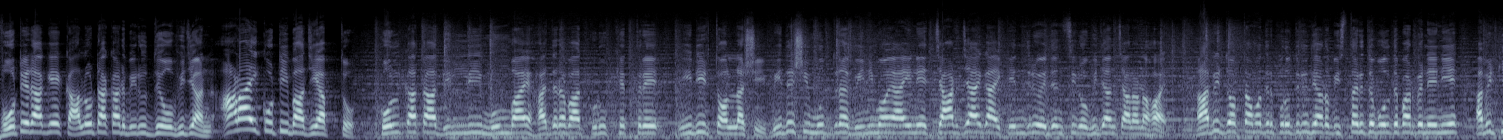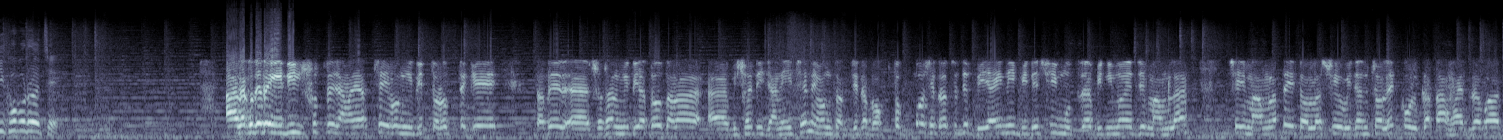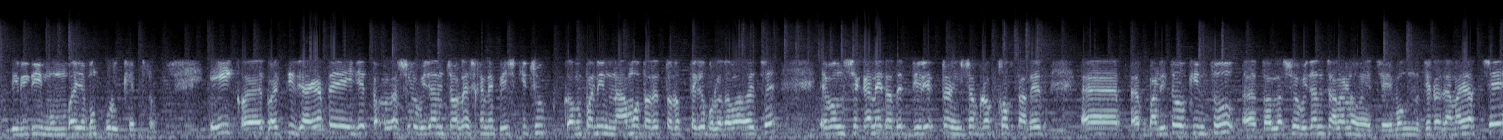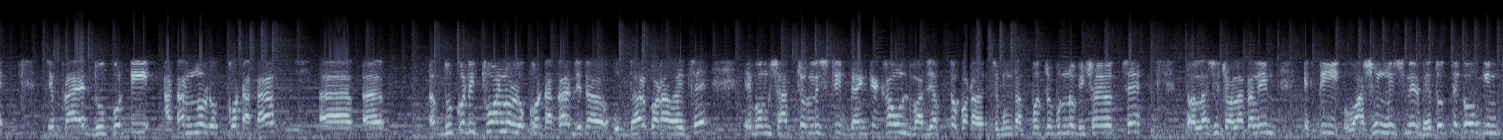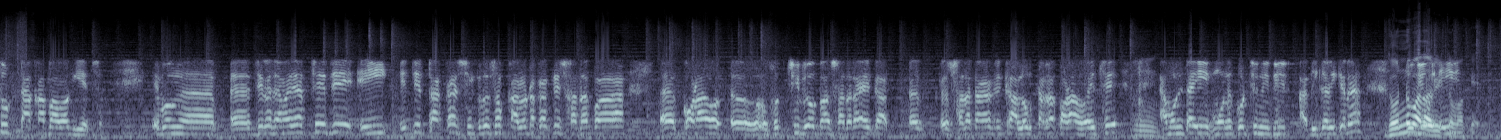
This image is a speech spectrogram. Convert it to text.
ভোটের আগে কালো টাকার বিরুদ্ধে অভিযান, আড়াই কোটি বাজেয়াপ্ত। কলকাতা, দিল্লি, মুম্বাই, হায়দ্রাবাদ কুরুক্ষেত্রে ইডির তল্লাশি। বিদেশি মুদ্রা বিনিময় আইনে চার জায়গায় কেন্দ্রীয় এজেন্সির অভিযান চালানো হয়। আবির দত্ত আমাদের প্রতিনিধি আরও বিস্তারিত বলতে পারবেন এ নিয়ে। আবির, কি খবর রয়েছে? আর দেখো যেটা ইডি সূত্রে জানা যাচ্ছে এবং ইডির তরফ থেকে তাদের সোশ্যাল মিডিয়াতেও তারা বিষয়টি জানিয়েছেন এবং তার যেটা বক্তব্য সেটা হচ্ছে যে বেআইনি বিদেশি মুদ্রা বিনিময়ের যে মামলা, সেই মামলাতে এই তল্লাশি অভিযান চলে কলকাতা, হায়দ্রাবাদ, দিল্লি, মুম্বাই এবং কুরুক্ষেত্র। এই কয়েকটি জায়গাতে এই যে তল্লাশি অভিযান চলে, সেখানে বেশ কিছু কোম্পানির নামও তাদের তরফ থেকে বলে দেওয়া হয়েছে এবং সেখানে তাদের ডিরেক্টর হিসাব রক্ষক তাদের বাড়িতেও কিন্তু তল্লাশি অভিযান চালানো হয়েছে এবং যেটা জানা যাচ্ছে যে প্রায় দু কোটি আটান্ন লক্ষ টাকা দু কোটি চুয়ান্ন লক্ষ টাকা যেটা উদ্ধার করা হয়েছে এবং সাতচল্লিশটি ব্যাংক অ্যাকাউন্ট বাজেয়াপ্ত করা হয়েছে। এবং তাৎপর্যপূর্ণ বিষয় হচ্ছে তল্লাশি চলাকালীন একটি ওয়াশিং মেশিনের ভেতর থেকেও কিন্তু টাকা পাওয়া গিয়েছে। এবং যেটা জানা যাচ্ছে যে এই যে টাকা সেগুলো সব কালো টাকাকে সাদা করা করা হচ্ছিল বা সাদা টাকাকে কা- আহ, সাদা টাকাকে কালো টাকা করা হয়েছে এমনটাই মনে করছেন ইডির আধিকারিকেরা। ধন্যবাদ তোমাকে।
